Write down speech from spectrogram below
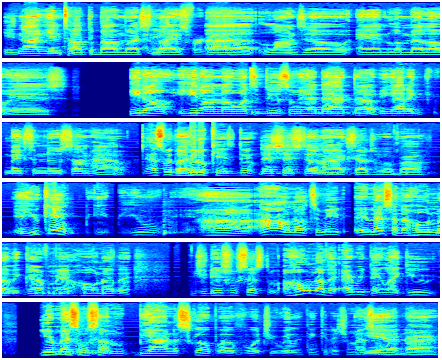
He's not getting talked about much like uh, Lonzo and LaMelo is. He don't he don't know what to do, so he had to act up. He got to make some news somehow. That's what but- the middle kids do. This shit's still not acceptable, bro. Yeah, you can't. You, uh, I don't know. To me, and that's in a whole nother government, a whole nother judicial system, a whole nother everything. Like you, you're messing with something beyond the scope of what you really think that you're messing yeah, with. Yeah, bro.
